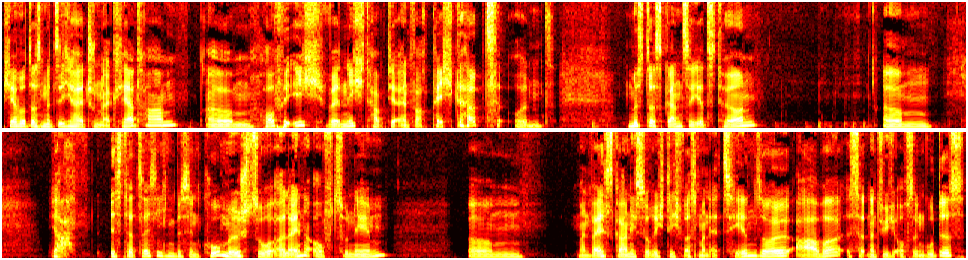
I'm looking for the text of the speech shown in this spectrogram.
Pierre wird das mit Sicherheit schon erklärt haben. Ähm, hoffe ich. Wenn nicht, habt ihr einfach Pech gehabt und müsst das Ganze jetzt hören. Ähm, ja, ist tatsächlich ein bisschen komisch, so alleine aufzunehmen. Ähm, man weiß gar nicht so richtig, was man erzählen soll, aber es hat natürlich auch sein Gutes.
